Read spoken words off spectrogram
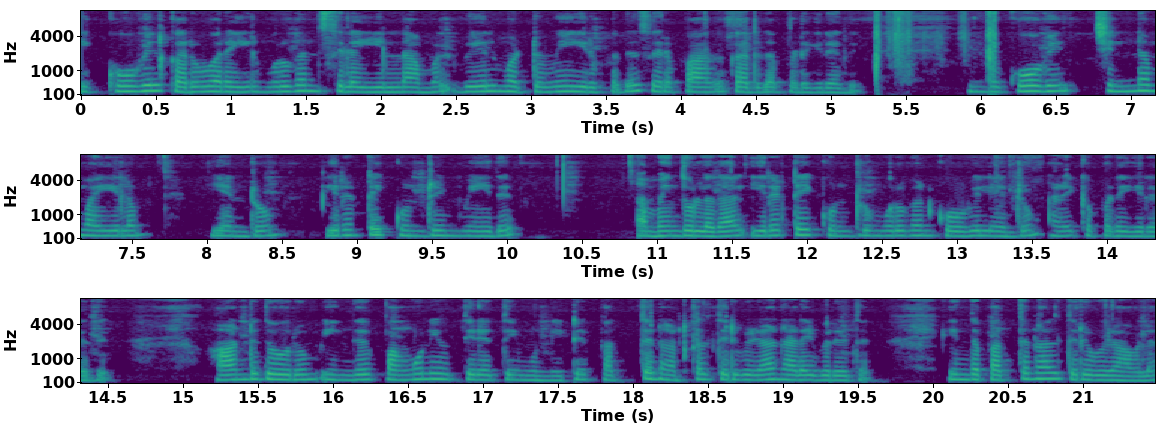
இக்கோவில் கருவறையில் முருகன் சிலை இல்லாமல் வேல் மட்டுமே இருப்பது சிறப்பாக கருதப்படுகிறது. இந்த கோவில் சின்ன மயிலம் என்றும் இரட்டை குன்றின் மீது அமைந்துள்ளதால் இரட்டை குன்று முருகன் கோவில் என்றும் அழைக்கப்படுகிறது. ஆண்டுதோறும் இங்கு பங்குனி உத்திரத்தை முன்னிட்டு பத்து நாட்கள் திருவிழா நடைபெறுது. இந்த பத்து நாள் திருவிழாவில்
